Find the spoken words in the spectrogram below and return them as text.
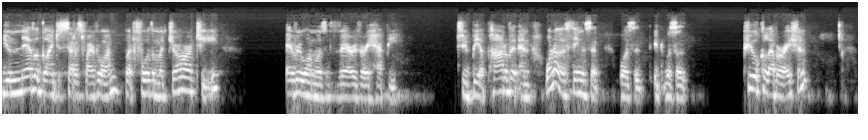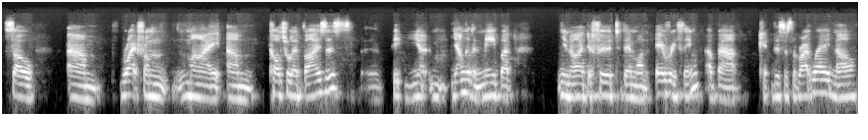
you're never going to satisfy everyone, but for the majority, everyone was very, very happy to be a part of it. And one of the things that was that it was a pure collaboration. So um, right from my um, cultural advisors, uh, younger than me, but you know I deferred to them on everything about this is the right way. No,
